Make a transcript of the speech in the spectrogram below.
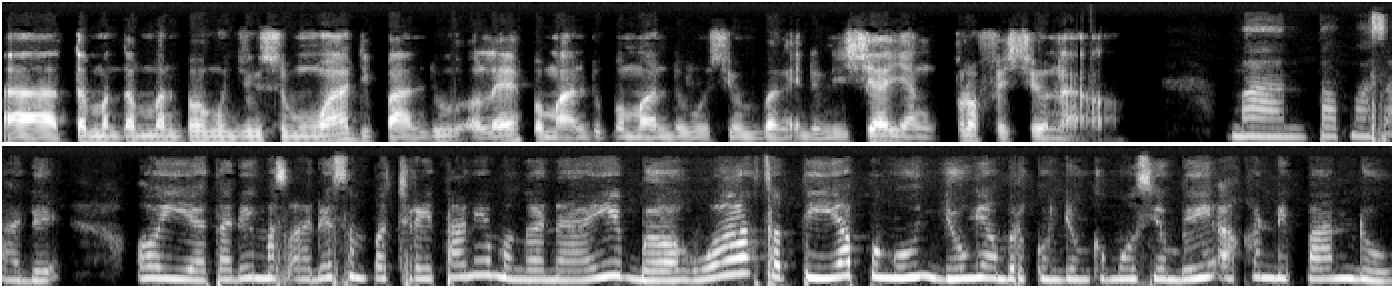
uh, teman-teman pengunjung semua dipandu oleh pemandu-pemandu Museum Bank Indonesia yang profesional. Mantap, Mas Ade. Oh iya, tadi Mas Ade sempat cerita nih mengenai bahwa setiap pengunjung yang berkunjung ke Museum BI akan dipandu.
